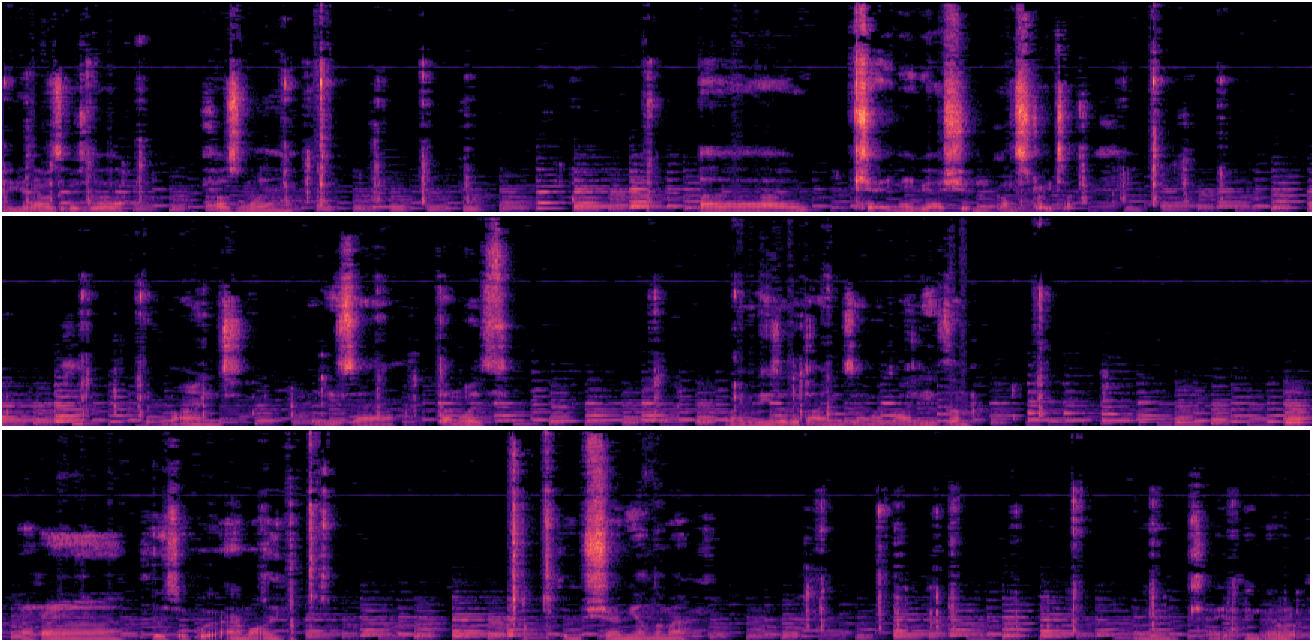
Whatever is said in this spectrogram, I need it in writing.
Ooh, that was a bit of a puzzle there. Uh, okay, maybe I shouldn't have gone straight up. Never mind. These are done with. Where are these other diamonds then? I leave them? Uh, first off, where am I? Doesn't show me on the map. Okay, I think they're up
